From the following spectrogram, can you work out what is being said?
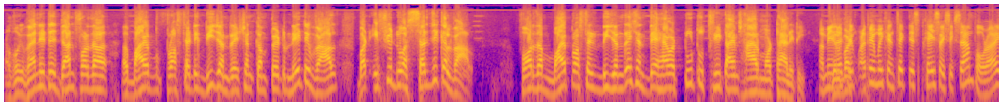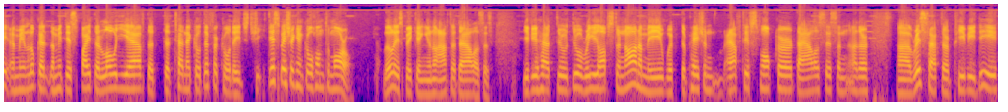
when it is done for the uh, bioprosthetic degeneration compared to native valve. But if you do a surgical valve for the bioprosthetic degeneration, they have a two to three times higher mortality. I mean, I think, I think, we can take this case as example, right? I mean, look at, I mean, despite the low EF, the, the technical difficulties, this patient can go home tomorrow literally speaking, you know, after dialysis. If you had to do re-op sternotomy with the patient active smoker, dialysis, and other uh, risk factor, PVD,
